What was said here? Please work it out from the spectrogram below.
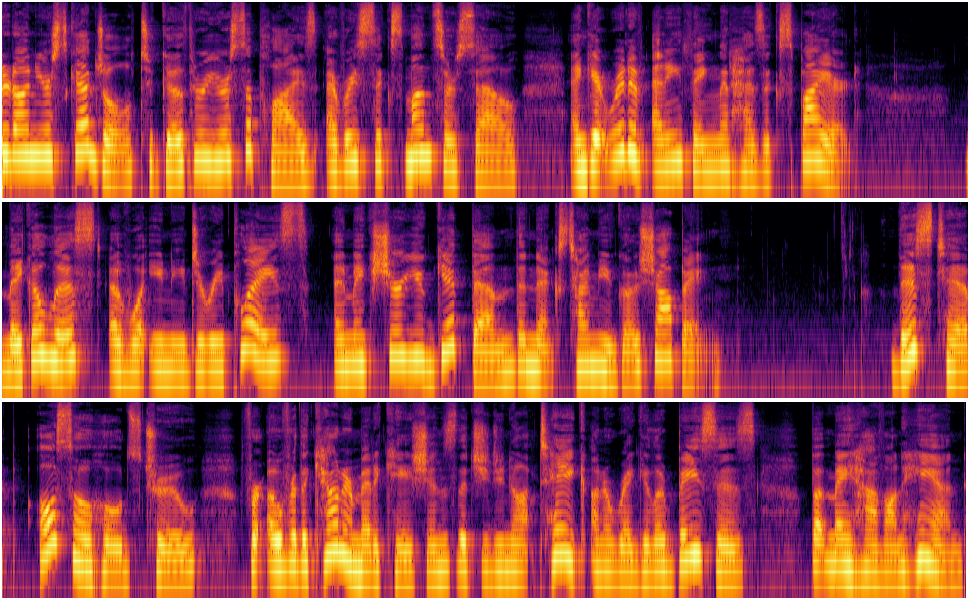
it on your schedule to go through your supplies every six months or so and get rid of anything that has expired. Make a list of what you need to replace and make sure you get them the next time you go shopping. This tip also holds true for over the counter medications that you do not take on a regular basis but may have on hand.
